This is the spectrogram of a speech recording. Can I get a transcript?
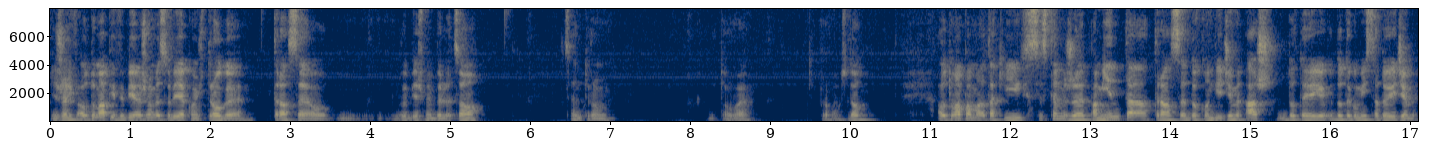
Jeżeli w automapie wybierzemy sobie jakąś drogę, trasę, o, wybierzmy byle co, centrum, gotowe, prowadź do. Automapa ma taki system, że pamięta trasę, dokąd jedziemy, aż do, tej, do tego miejsca dojedziemy.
